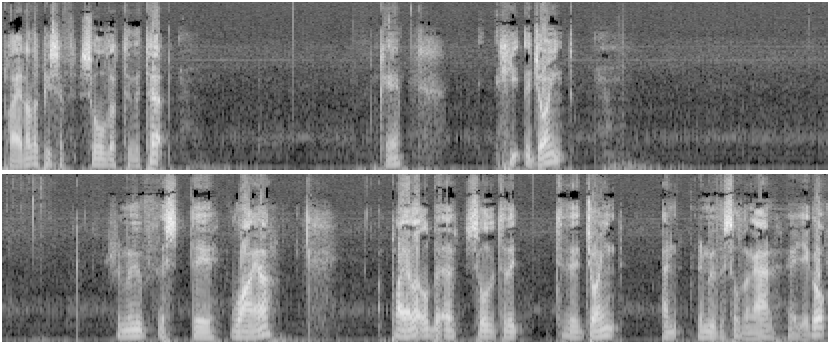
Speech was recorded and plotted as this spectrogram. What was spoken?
Apply another piece of solder to the tip. Okay, heat the joint. Remove this, the wire. Apply a little bit of solder to the to the joint and remove the soldering iron. There you go.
